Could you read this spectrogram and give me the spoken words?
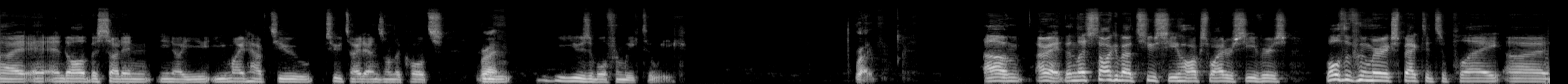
uh, and all of a sudden, you know, you, you might have two two tight ends on the Colts, right? Be usable from week to week, right? Um, all right, then let's talk about two Seahawks wide receivers, both of whom are expected to play. Uh,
